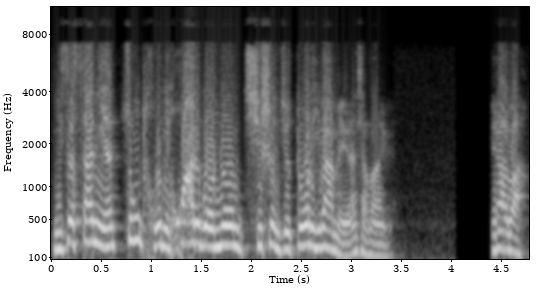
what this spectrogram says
你这三年中途你花的过程中，其实你就多了一万美元，相当于，明白了吧？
